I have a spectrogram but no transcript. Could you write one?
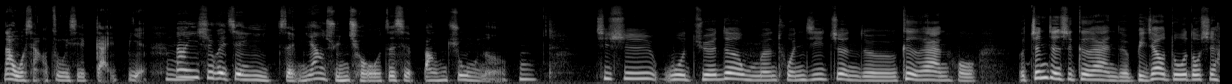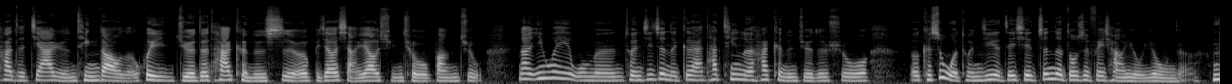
那我想要做一些改变，嗯、那医师会建议怎么样寻求这些帮助呢？嗯。其实我觉得我们囤积症的个案吼，真正是个案的比较多，都是他的家人听到了会觉得他可能是，而比较想要寻求帮助。那因为我们囤积症的个案，他听了他可能觉得说，呃，可是我囤积的这些真的都是非常有用的，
